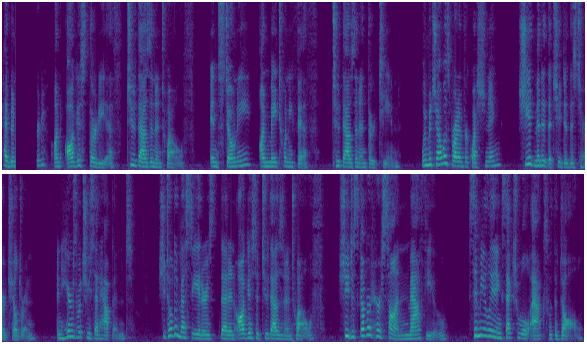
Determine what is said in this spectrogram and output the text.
had been on August 30th, 2012, and Stoni on May 25th, 2013. When Mitchelle was brought in for questioning, she admitted that she did this to her children. And here's what she said happened. She told investigators that in August of 2012, she discovered her son, Matthew, simulating sexual acts with a doll.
